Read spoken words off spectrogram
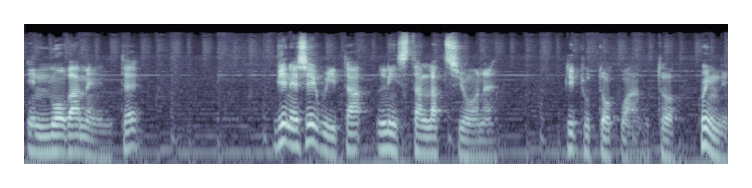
e nuovamente viene eseguita l'installazione di tutto quanto. Quindi,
